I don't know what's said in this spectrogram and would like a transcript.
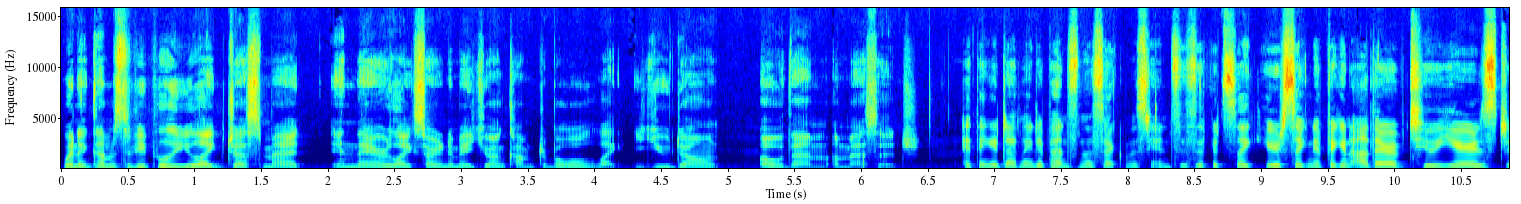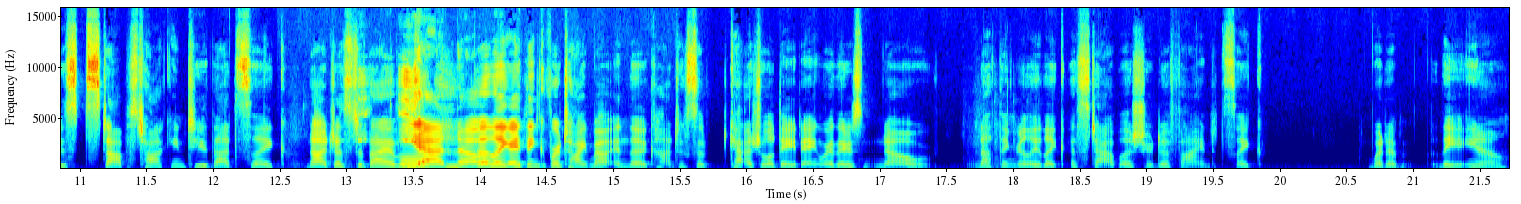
when it comes to people who you like just met and they're like starting to make you uncomfortable, like you don't owe them a message. I think it definitely depends on the circumstances. If it's like your significant other of two years just stops talking to you, that's like not justifiable. Yeah, no. But like I think if we're talking about in the context of casual dating, where there's no nothing really like established or defined, it's like what a they- you know.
